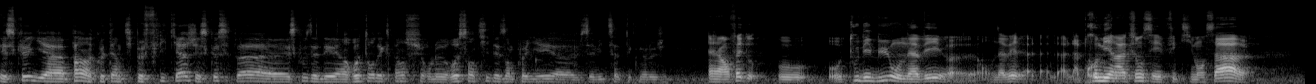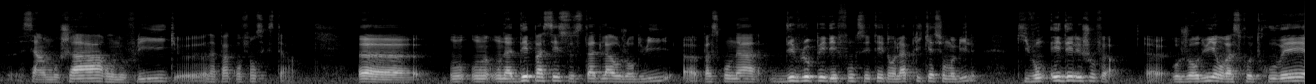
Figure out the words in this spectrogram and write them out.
est-ce qu'il n'y a pas un côté un petit peu flicage? Est-ce que, est-ce que vous avez un retour d'expérience sur le ressenti des employés euh, vis-à-vis de cette technologie? Alors en fait, au, tout début, on avait, euh, on avait la, première action, c'est effectivement ça. Euh, c'est un mouchard, on nous flic, on n'a pas confiance, etc. On, a dépassé ce stade-là aujourd'hui parce qu'on a développé des fonctionnalités dans l'application mobile qui vont aider les chauffeurs. aujourd'hui, on va se retrouver,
